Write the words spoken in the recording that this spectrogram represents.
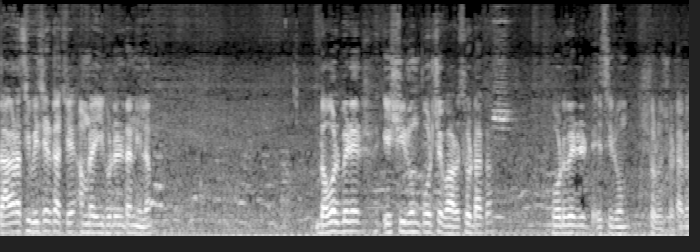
দাগাড়া সি বিচের কাছে আমরা এই হোটেলটা নিলাম। ডবল বেডের এসি রুম পড়ছে বারোশো টাকা ফোর বেডের এসি রুম ষোলোশো টাকা।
